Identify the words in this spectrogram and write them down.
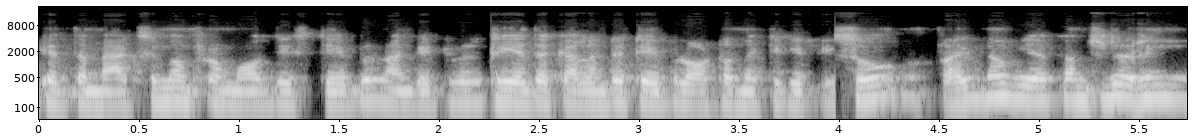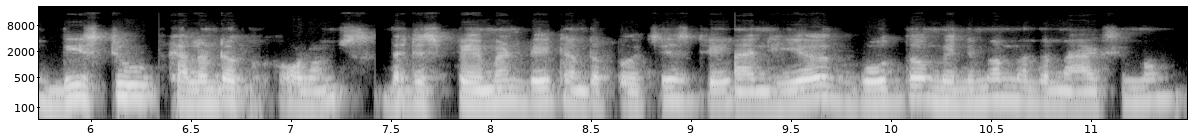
get the maximum from all these table and it will create the calendar table automatically. So right now we are considering these two calendar columns that is payment date and the purchase date and here both the minimum and the maximum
